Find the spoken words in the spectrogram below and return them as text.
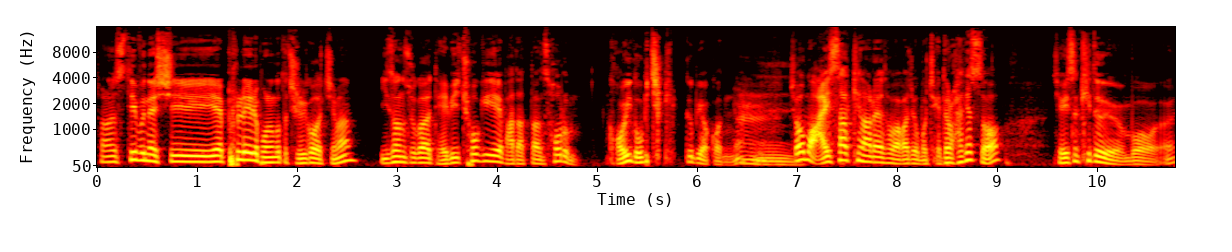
저는 스티브 내시의 플레이를 보는 것도 즐거웠지만 이 선수가 데뷔 초기에 받았던 설움 거의 노비츠키급이었거든요. 저 뭐 아이스하키 나라에서 와가지고 뭐 제대로 하겠어? 제이슨 키드 뭐 어?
